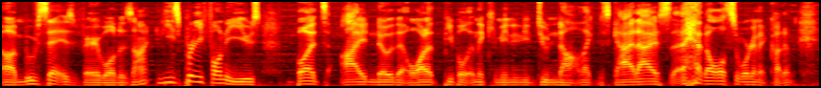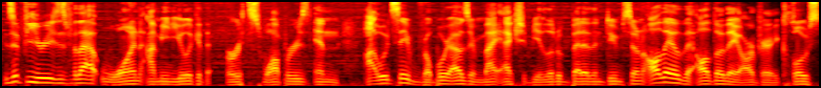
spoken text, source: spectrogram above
uh, moveset is very well designed. He's pretty fun to use, but I know that a lot of people in the community do not like this guy at all, so we're going to cut him. There's a few reasons for that. One, I mean, you look at the Earth Swappers, and I would say Rubble Rouser might actually be a little better than Doomstone, although, although they are very close.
